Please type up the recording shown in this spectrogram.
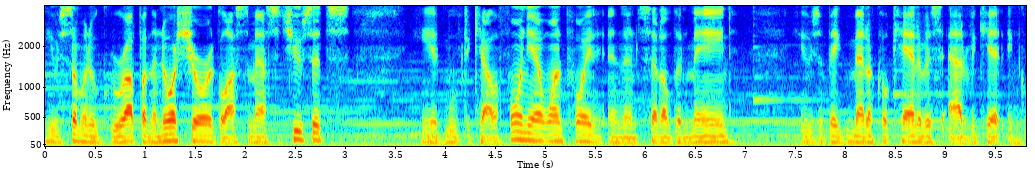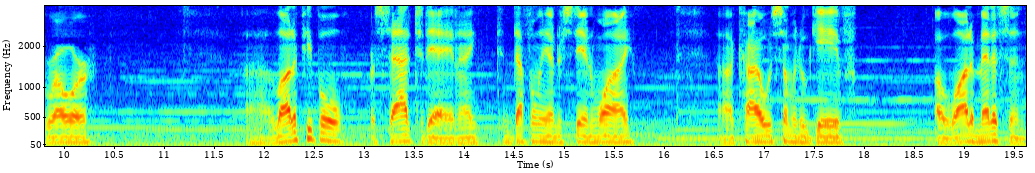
he was someone who grew up on the North Shore, of Gloucester, Massachusetts. He had moved to California at one point and then settled in Maine. He was a big medical cannabis advocate and grower. Uh, a lot of people are sad today, and I can definitely understand why. Uh, Kyle was someone who gave a lot of medicine,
